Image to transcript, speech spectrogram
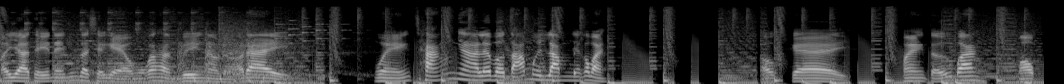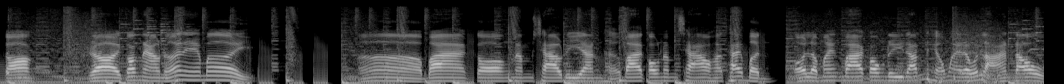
Bây giờ thì anh em chúng ta sẽ gẹo một cái thành viên nào nữa đây. Nguyễn Thắng nha, level 85 nha các bạn. Ok Hoàng tử băng một con. Rồi con nào nữa anh em ơi? À, ba con năm sao đi anh. Hả ba con năm sao hả thái bình? Gọi là mang ba con đi đánh thì không ai đâu đánh lại anh đâu.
